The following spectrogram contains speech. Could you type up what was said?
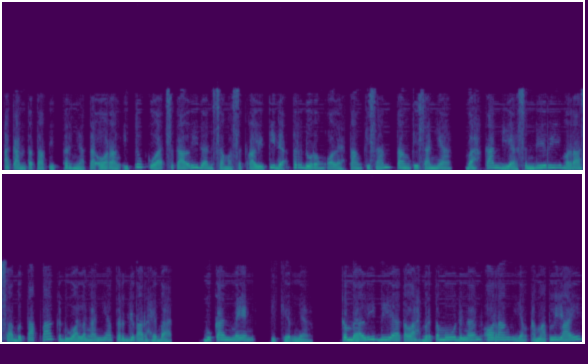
akan tetapi ternyata orang itu kuat sekali dan sama sekali tidak terdorong oleh tangkisan-tangkisannya, bahkan dia sendiri merasa betapa kedua lengannya tergetar hebat. Bukan main, pikirnya. Kembali dia telah bertemu dengan orang yang amat liai,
